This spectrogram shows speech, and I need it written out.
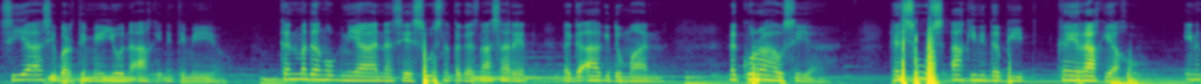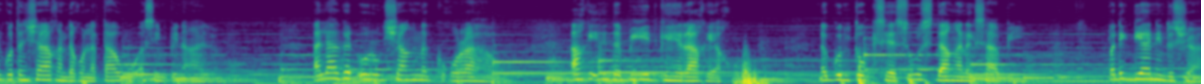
siya si Bartimeo na aki ni Timeo. Kan madangog niya na si Jesus na taga Nazaret, nagaagi duman, nagkurahaw siya. Jesus, aki ni David, kay Raki ako. Inangkutan siya kanda kong latawo asin pinaalo. Alagad urog siyang nagkukurahaw. Aki ni David kay Raki ako. Naguntog si Jesus da nga nagsabi, Padigdihan nindo siya,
